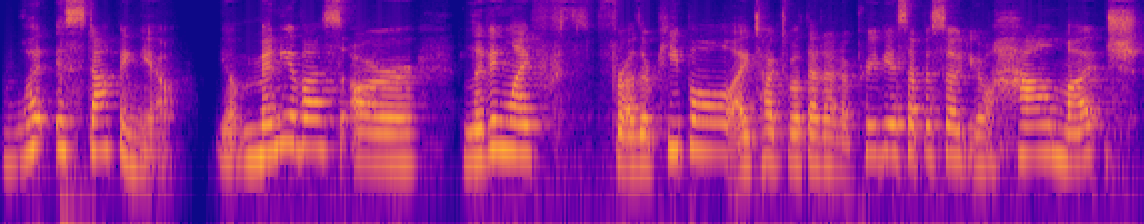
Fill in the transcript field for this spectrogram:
what is stopping you? You know, many of us are living life for other people. I talked about that on a previous episode, you know, how much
